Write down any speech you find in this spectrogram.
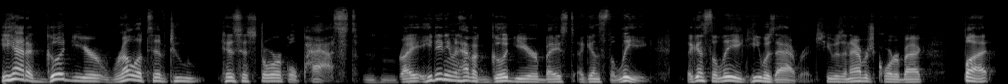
he had a good year relative to his historical past, mm-hmm. right? He didn't even have a good year based against the league. Against the league, he was average. He was an average quarterback, but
